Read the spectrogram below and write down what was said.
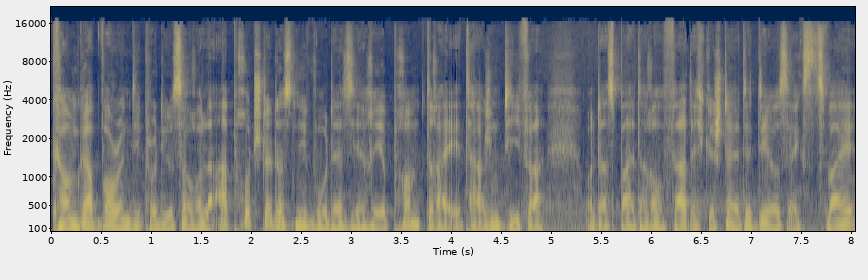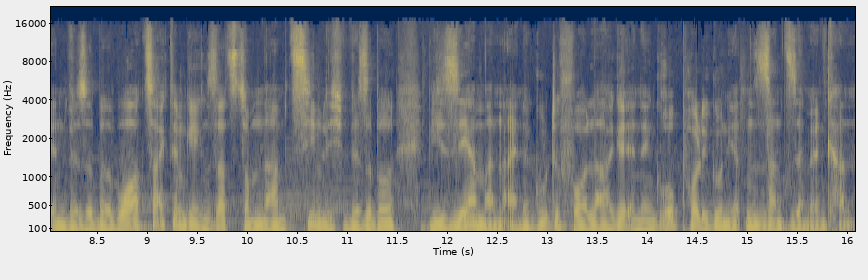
Kaum gab Warren die Producerrolle ab, rutschte das Niveau der Serie prompt drei Etagen tiefer und das bald darauf fertiggestellte Deus Ex 2 Invisible War zeigt im Gegensatz zum Namen ziemlich visible, wie sehr man eine gute Vorlage in den grob polygonierten Sand semmeln kann.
